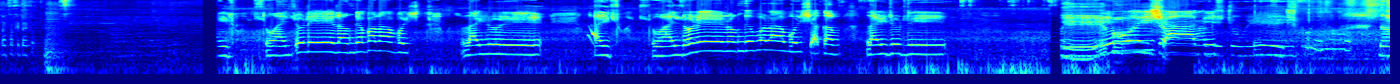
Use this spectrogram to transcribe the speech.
পাপাকে ডাকো। লাইজরে রঙে পড়া বৈশ লাইজরে লাইজরে রঙে পড়া বৈশাখ লাইজরে বৈশাখে না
